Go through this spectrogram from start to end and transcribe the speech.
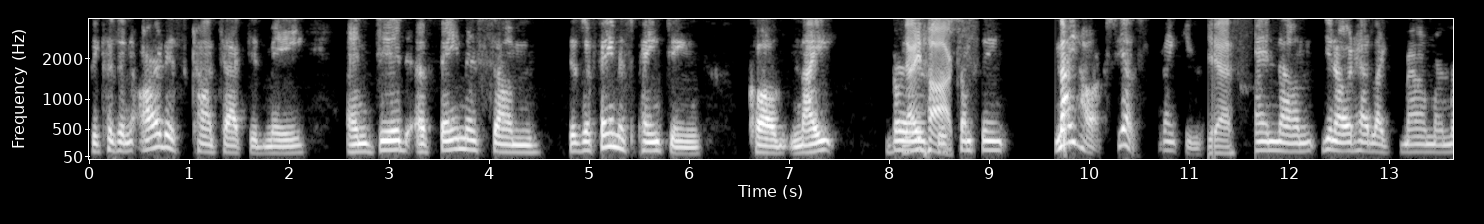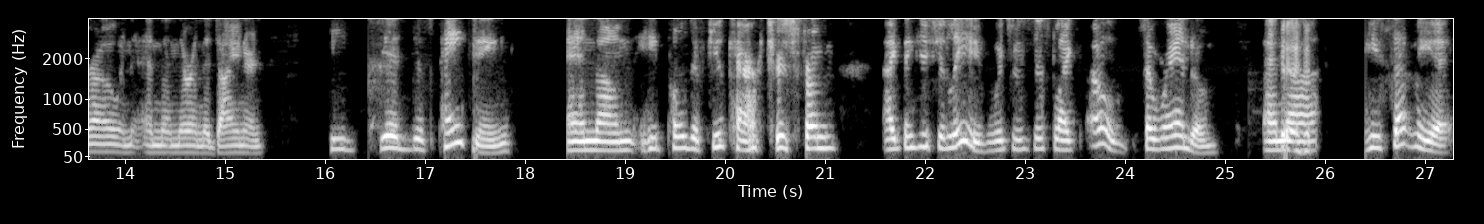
because an artist contacted me and did a famous um there's a famous painting called Night Birds or something. Nighthawks, yes, thank you. Yes. And um, you know, it had like Marilyn Monroe and and then they're in the diner and he did this painting and um he pulled a few characters from I think you should leave, which was just like, oh, so random. And uh he sent me it.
